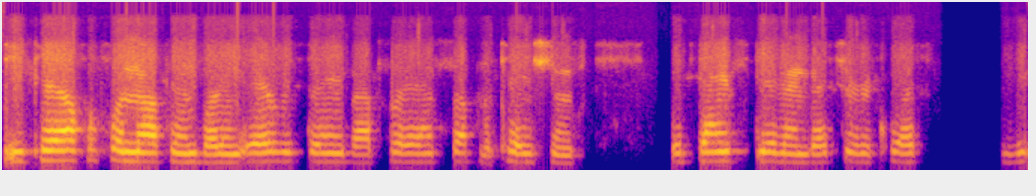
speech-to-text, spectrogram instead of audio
Be careful for nothing, but in everything by prayer and supplications with thanksgiving that your requests be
